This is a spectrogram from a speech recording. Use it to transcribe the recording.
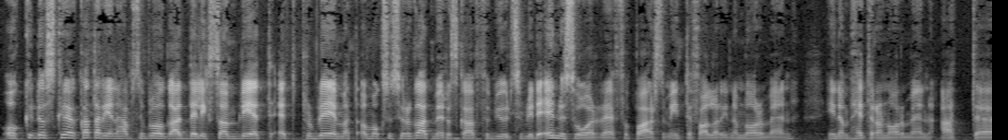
Och då skrev Katarina här på sin blogg att det liksom blir ett, ett problem att om också surrogatmödraskap förbjuds så blir det ännu svårare för par som inte faller inom normen, inom heteronormen, att eh,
